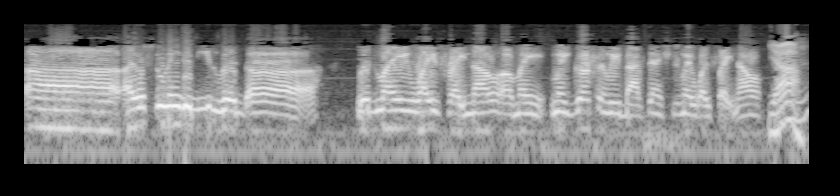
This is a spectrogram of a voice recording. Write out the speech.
Uh, I was doing the deal with uh, with my wife right now. Uh, my my girlfriend way back then. She's my wife right now. Yeah.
